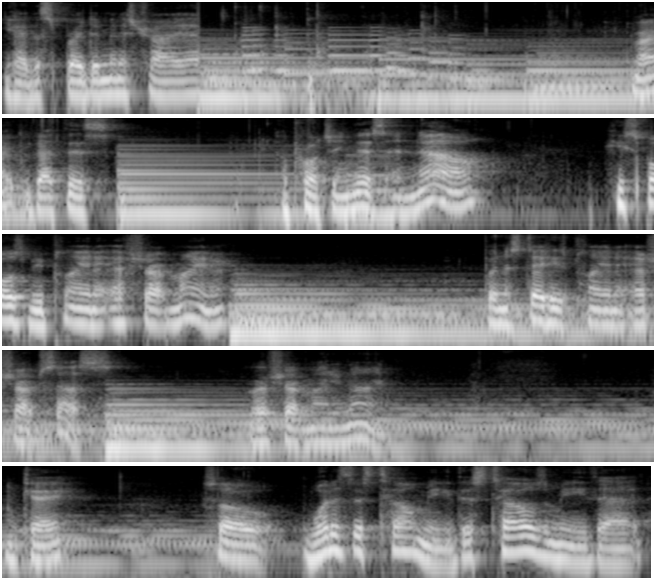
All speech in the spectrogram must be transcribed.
you had the spread diminished triad. Right, we got this approaching this, and now he's supposed to be playing an F sharp minor, but instead he's playing an F sharp sus, or F sharp minor 9. Okay, so what does this tell me? This tells me that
